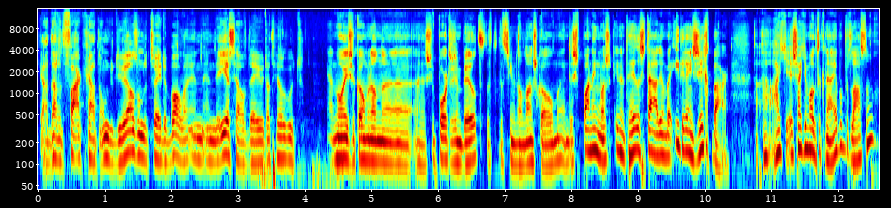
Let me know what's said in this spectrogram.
Ja, dat het vaak gaat om de duels, om de tweede ballen. En, en de eerste helft deden we dat heel goed. Het mooie is, er komen dan uh, supporters in beeld. Dat, dat zien we dan langskomen. En de spanning was in het hele stadion bij iedereen zichtbaar. Had je, zat je hem ook te knijpen op het laatst nog?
